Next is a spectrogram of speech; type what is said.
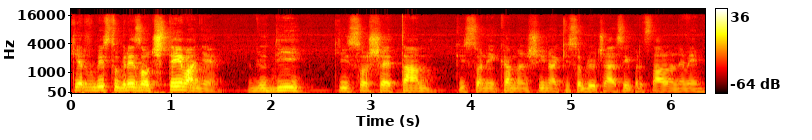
kjer v bistvu gre za odštevanje ljudi, ki so še tam, ki so neka manjšina, ki so bili včasih predstavljeni, ne vem.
